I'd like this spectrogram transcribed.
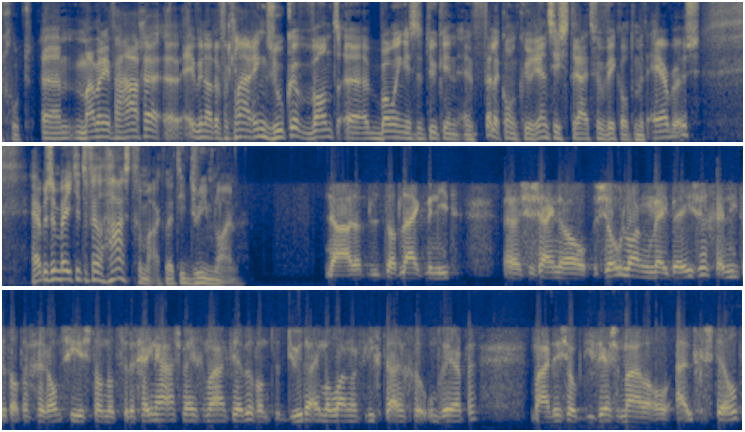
Goed, um, maar meneer Verhagen, even naar de verklaring zoeken. Want Boeing is natuurlijk in een felle concurrentiestrijd verwikkeld met Airbus. Hebben ze een beetje te veel haast gemaakt met die Dreamliner? Nou, dat, dat lijkt me niet. Uh, ze zijn er al zo lang mee bezig. En niet dat dat een garantie is dan dat ze er geen haast mee gemaakt hebben. Want het duurde eenmaal langer vliegtuigen ontwerpen. Maar er is ook diverse malen al uitgesteld.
